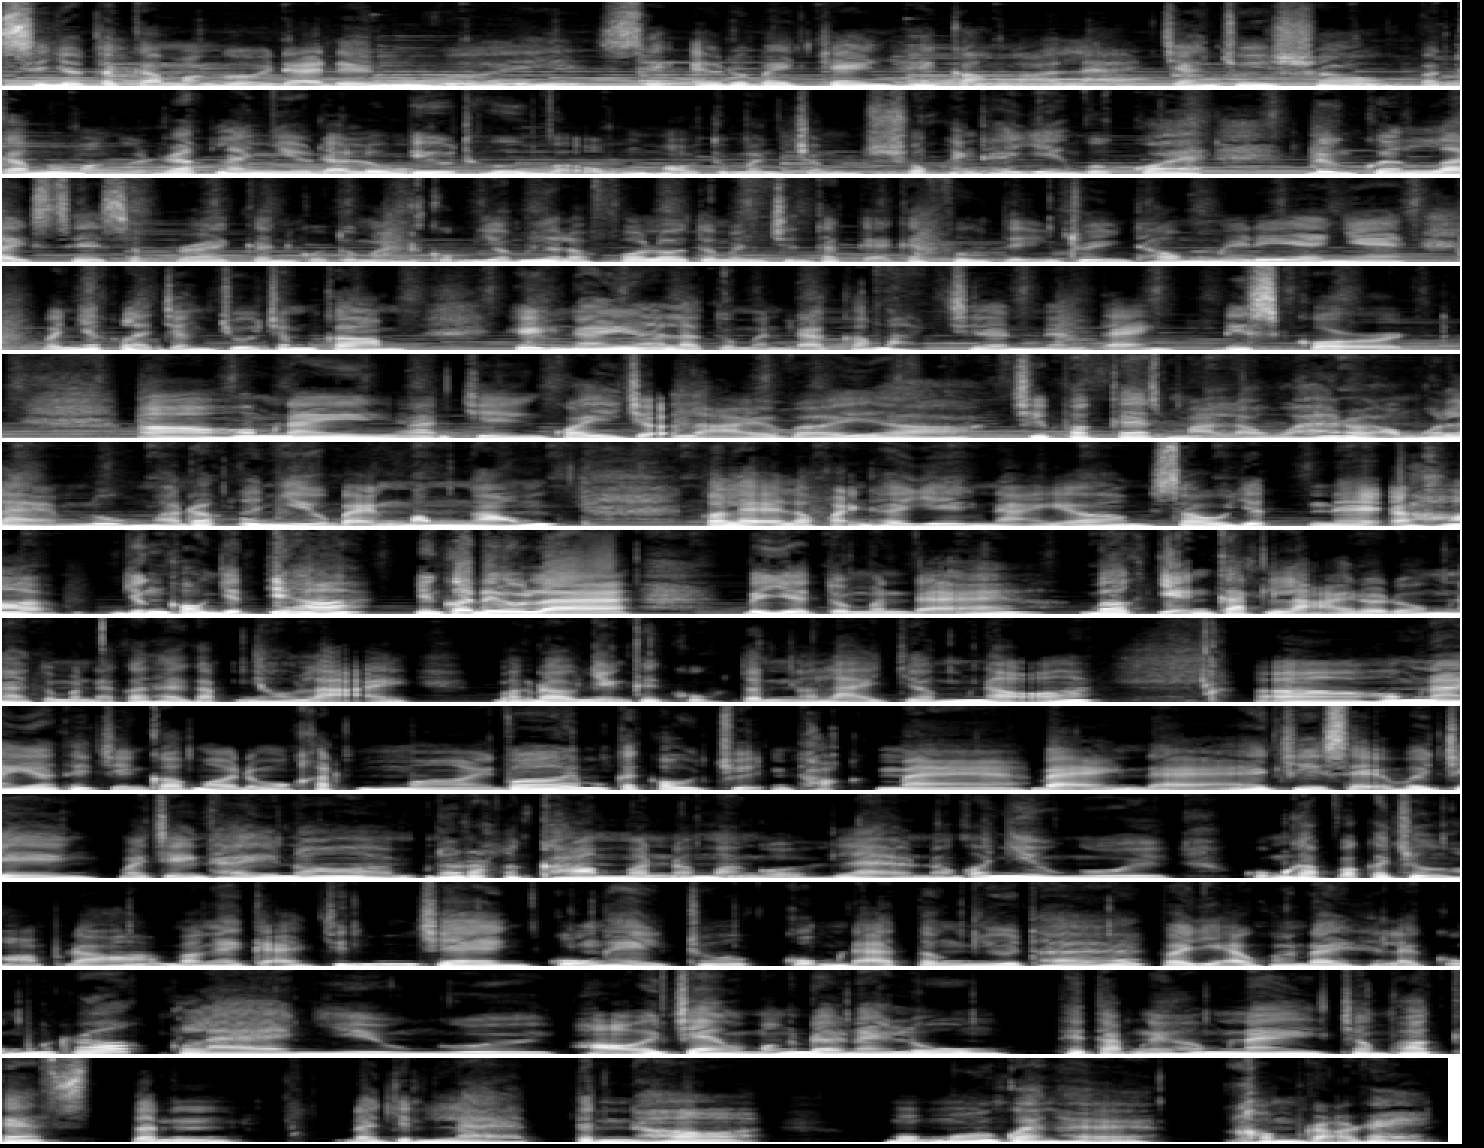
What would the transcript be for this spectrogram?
xin chào tất cả mọi người đã đến với sách Trang hay còn gọi là Trang Chuối Show và cảm ơn mọi người rất là nhiều đã luôn yêu thương và ủng hộ tụi mình trong suốt khoảng thời gian vừa qua. Đừng quên like, share, subscribe kênh của tụi mình cũng giống như là follow tụi mình trên tất cả các phương tiện truyền thông media nha và nhất là trang chuối.com. Hiện nay á, là tụi mình đã có mặt trên nền tảng Discord. À, hôm nay á, Trang quay trở lại với uh, chiếc podcast mà lâu quá rồi không có làm luôn mà rất là nhiều bạn mong ngóng. Có lẽ là khoảng thời gian này uh, sau dịch nè, uh, vẫn còn dịch chứ hả? Nhưng có điều là bây giờ tụi mình đã bớt giãn cách lại rồi đúng không nào tụi mình đã có thể gặp nhau lại. Bắt đầu những cái cuộc tình nó lại chấm nở. À, hôm nay á, thì chị có mời đến một khách mời với một cái câu chuyện thật mà bạn đã chia sẻ với trang. Và trang thấy nó nó rất là common đó mọi người. Là nó có nhiều người cũng gặp vào cái trường hợp đó. Và ngay cả chính trang của ngày trước cũng đã từng như thế. Và dạo gần đây thì lại cũng rất là nhiều người hỏi trang về vấn đề này luôn. Thì tập ngày hôm nay trong podcast tình đó chính là tình hờ một mối quan hệ không rõ ràng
